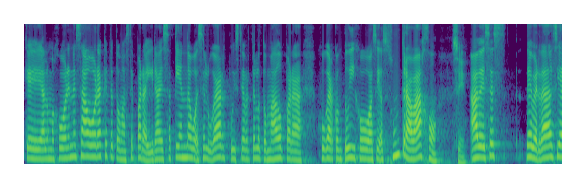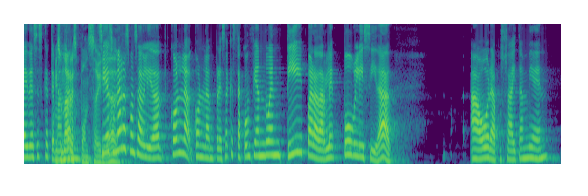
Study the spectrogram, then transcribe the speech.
que a lo mejor en esa hora que te tomaste para ir a esa tienda o a ese lugar, pudiste habértelo tomado para jugar con tu hijo o así. O sea, es un trabajo. Sí. A veces, de verdad, sí hay veces que te es una responsabilidad. Sí, es una responsabilidad con la, con la empresa que está confiando en ti para darle publicidad. Ahora, pues hay también,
